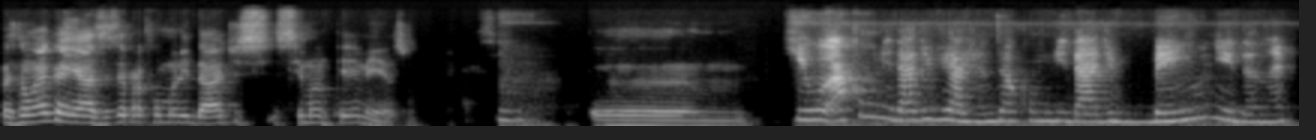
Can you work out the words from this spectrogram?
Mas não é ganhar, às vezes é para a comunidade se, se, manter mesmo. Sim. Uh... Que a comunidade viajante é uma comunidade bem unida, né?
